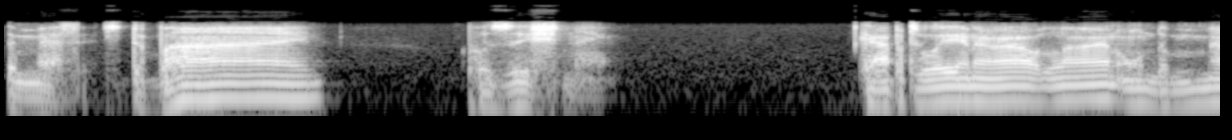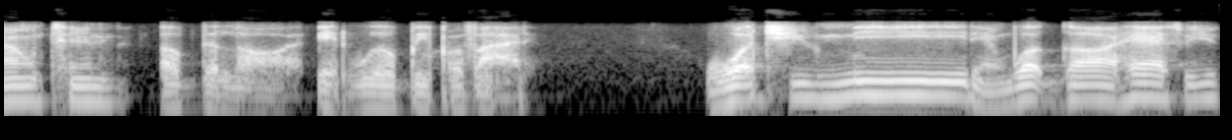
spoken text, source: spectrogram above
the message. Divine positioning. Capital A in our outline on the mountain of the Lord. It will be provided. What you need and what God has for you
